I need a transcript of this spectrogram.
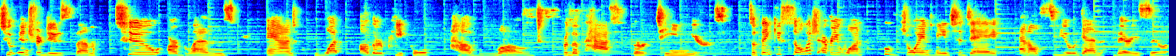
to introduce them to our blends and what other people have loved for the past 13 years. So thank you so much, everyone who joined me today, and I'll see you again very soon.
